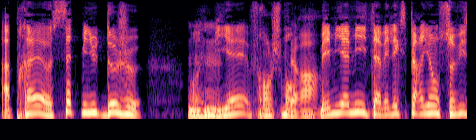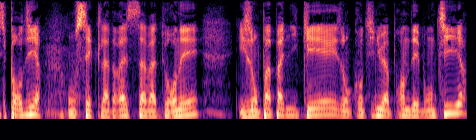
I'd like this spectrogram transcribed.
après euh, 7 minutes de jeu. En Mhm. NBA, franchement. C'est rare. Mais Miami, tu avais l'expérience service pour dire on sait que l'adresse, ça va tourner. Ils n'ont pas paniqué, ils ont continué à prendre des bons tirs.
